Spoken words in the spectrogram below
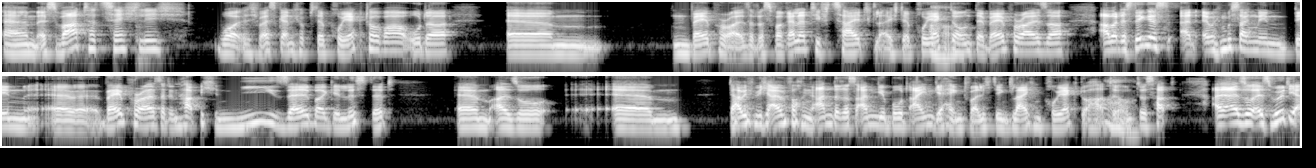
Ähm, es war tatsächlich, boah, ich weiß gar nicht, ob es der Projektor war oder ähm, ein Vaporizer. Das war relativ zeitgleich, der Projektor Aha. und der Vaporizer. Aber das Ding ist, äh, ich muss sagen, den, den äh, Vaporizer, den habe ich nie selber gelistet. Ähm, also äh, ähm, da habe ich mich einfach ein anderes Angebot eingehängt, weil ich den gleichen Projektor hatte. Aha. Und das hat, also es wird ja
